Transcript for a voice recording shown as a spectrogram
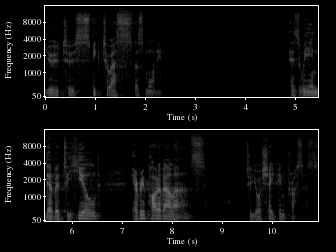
you to speak to us this morning as we endeavor to yield every part of our lives to your shaping process.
